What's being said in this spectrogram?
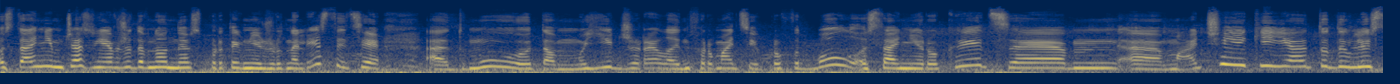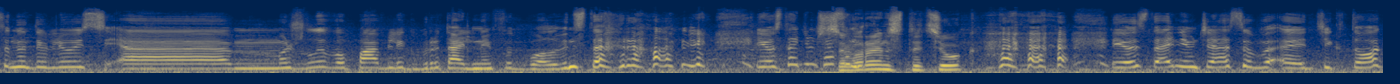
останнім часом я вже давно не в спортивній журналістиці, е, тому там мої джерела інформації про футбол останні роки це матчі, які я то дивлюсь, то не дивлюсь. Можливо, паблік брутальний футбол в інстаграмі. І останнім часом Северин Стецюк. І останнім часом Тікток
